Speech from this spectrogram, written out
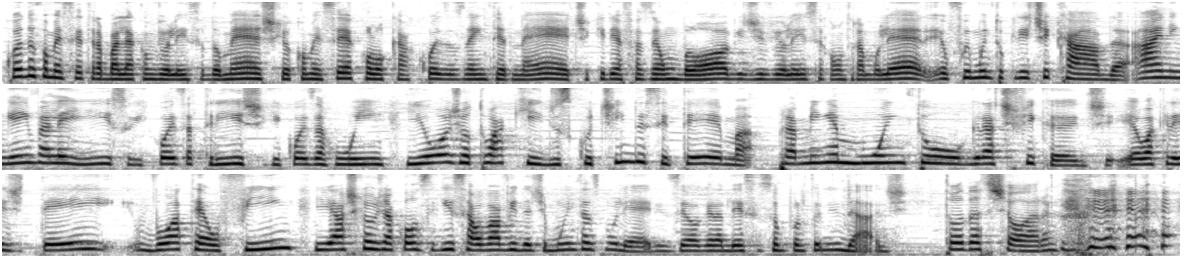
quando eu comecei a trabalhar com violência doméstica, eu comecei a colocar coisas na internet, queria fazer um blog de violência contra a mulher, eu fui muito criticada. Ai, ninguém vai ler isso, que coisa triste, que coisa ruim. E hoje eu tô aqui discutindo esse tema, pra mim é muito gratificante. Eu acreditei, vou até o fim e acho que eu já consegui salvar a vida de muitas mulheres. Eu agradeço essa oportunidade. Todas choram.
